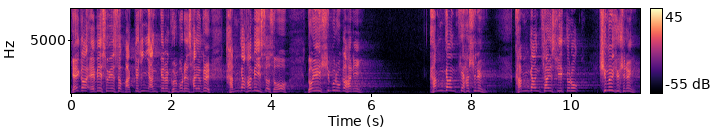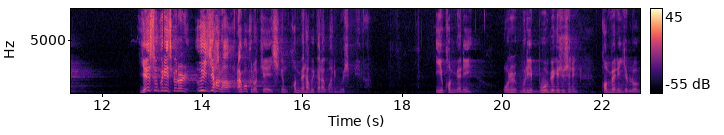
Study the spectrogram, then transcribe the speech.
내가 에베소에서 맡겨진 양떼를 돌보는 사역을 감당함에 있어서 너의 힘으로가 아닌 감당케 하시는 감당케 할 수 있도록 힘을 주시는 예수 그리스도를 의지하라라고 그렇게 지금 권면하고 있다라고 하는 것입니다. 이 권면이 오늘 우리 모두에게 주시는 권면인 줄로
